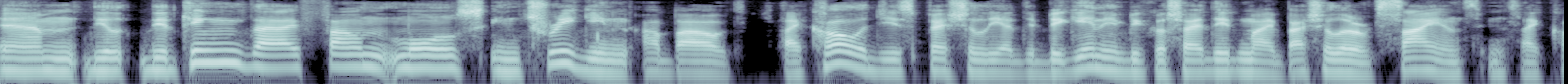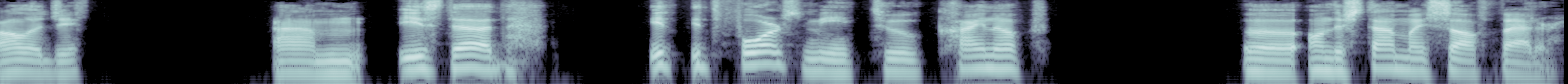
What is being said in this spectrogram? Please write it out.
um, the, the thing that I found most intriguing about psychology, especially at the beginning, because I did my Bachelor of Science in psychology, um, is that it, it forced me to kind of uh, understand myself better.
